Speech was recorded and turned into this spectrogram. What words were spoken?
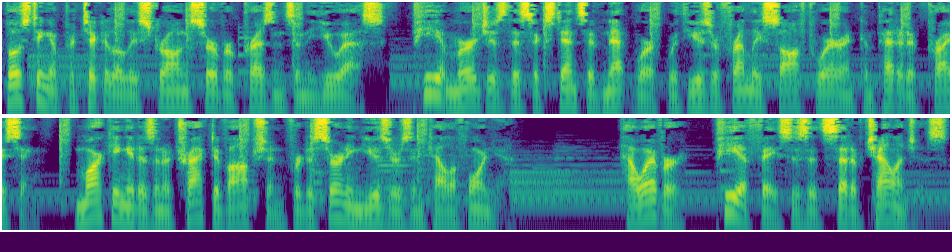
Boasting a particularly strong server presence in the US, PIA merges this extensive network with user-friendly software and competitive pricing, marking it as an attractive option for discerning users in California. However, PIA faces its set of challenges.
